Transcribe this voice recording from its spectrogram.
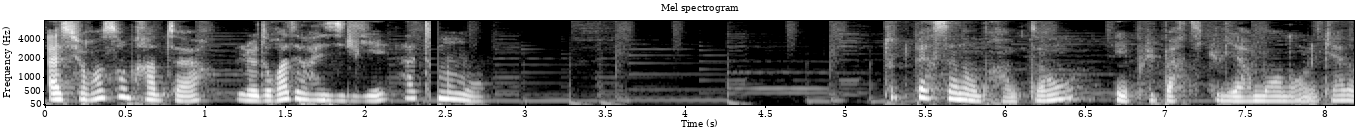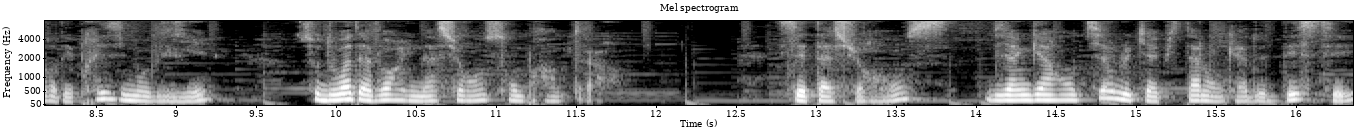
Assurance emprunteur, le droit de résilier à tout moment. Toute personne empruntant, et plus particulièrement dans le cadre des prêts immobiliers, se doit d'avoir une assurance emprunteur. Cette assurance vient garantir le capital en cas de décès,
